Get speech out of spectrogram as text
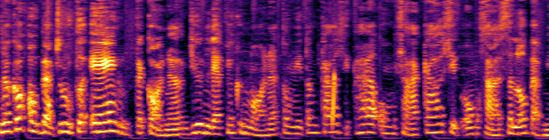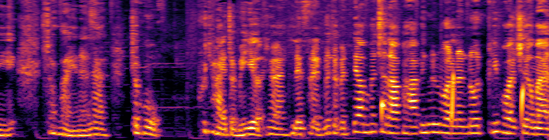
แล้วก็ออกแบบจมูกตัวเอง แต่ก่อนนะยื่นเล็บให้คุณหมอนะ ตรงนี้ต้อง 95 องศา 90 องศาสโลปแบบนี้ สมัยนั้นนะจมูก ผู้ชายจะไม่เยอะใช่ไหมเรฟเฟรนก็จะเป็นย่ำพัชราภาพี่นุ่นวรนุชพี่พลอยเชอร์มาน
